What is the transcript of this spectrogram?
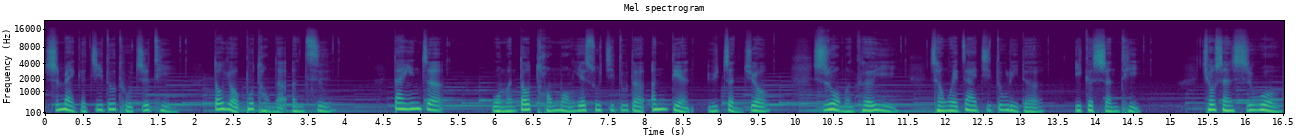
使每个基督徒肢体都有不同的恩赐，但因着我们都同蒙耶稣基督的恩典与拯救，使我们可以成为在基督里的一个身体。求神使我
